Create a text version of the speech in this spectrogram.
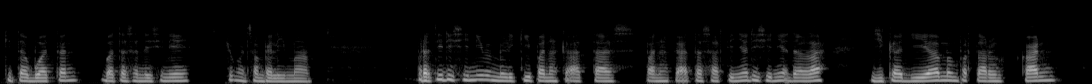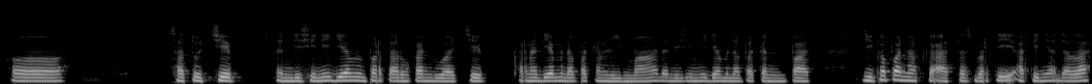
kita buatkan batasan di sini cuma sampai 5. Berarti di sini memiliki panah ke atas. Panah ke atas artinya di sini adalah jika dia mempertaruhkan uh, satu chip dan di sini dia mempertaruhkan dua chip karena dia mendapatkan 5 dan di sini dia mendapatkan 4. Jika panah ke atas berarti artinya adalah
